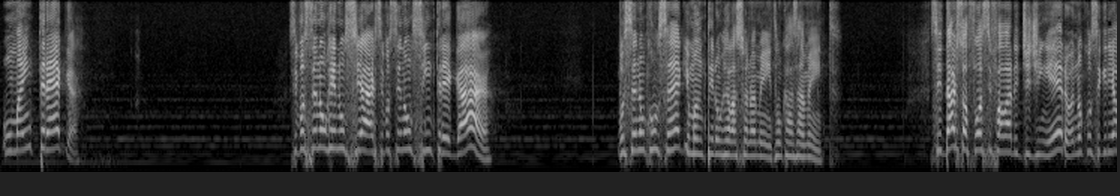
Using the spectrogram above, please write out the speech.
uma entrega. Se você não renunciar, se você não se entregar, você não consegue manter um relacionamento, um casamento. Se dar só fosse falar de dinheiro, eu não conseguiria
